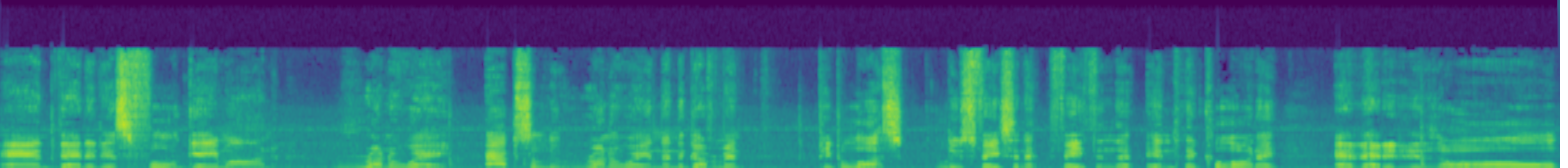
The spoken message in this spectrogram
and then it is full game on, runaway, absolute runaway, and then the government, people lost lose faith in it, faith in the in the colón, and then it is all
